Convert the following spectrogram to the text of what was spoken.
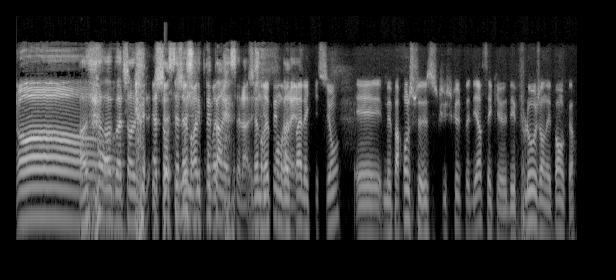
Oh ah, ah, bah attends, attends celle-là, je, l'ai préparée, celle-là. Je, ne répondrai pas à la question. Et, mais par contre, ce que je peux dire, c'est que des flots, j'en ai pas encore.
